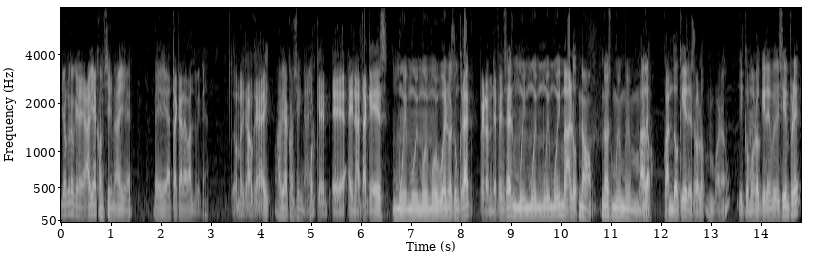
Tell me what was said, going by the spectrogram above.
yo creo que había consigna ahí, ¿eh? De atacar a Baldwin, ¿eh? Hombre, claro que hay. Había consigna, ¿eh? Porque eh, en ataque es muy, muy, muy, muy bueno, es un crack, pero en defensa es muy, muy, muy, muy malo. No, no es muy, muy Vale. malo. Cuando quiere solo. Bueno, Y como no quiere siempre,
